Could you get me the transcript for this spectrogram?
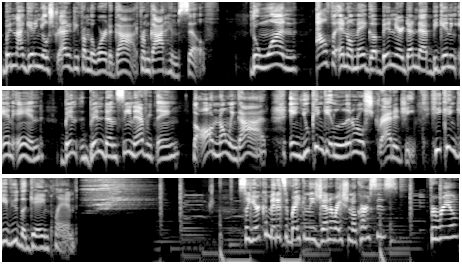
but not getting your strategy from the Word of God, from God Himself, the one Alpha and Omega, been there, done that, beginning and end, been been done, seen everything, the all-knowing God, and you can get literal strategy. He can give you the game plan. So you're committed to breaking these generational curses? For real?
